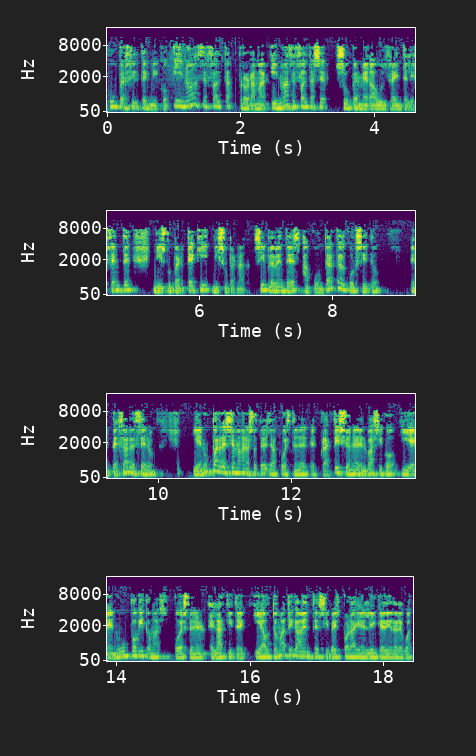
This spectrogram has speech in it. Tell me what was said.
un perfil técnico y no hace falta programar y no hace falta ser súper mega ultra inteligente ni súper techy ni súper nada. Simplemente es apuntarte al cursito, empezar de cero y en un par de semanas o tres ya puedes tener el practitioner, el básico, y en un poquito más puedes tener el architect y automáticamente, si veis por ahí en LinkedIn, da igual,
